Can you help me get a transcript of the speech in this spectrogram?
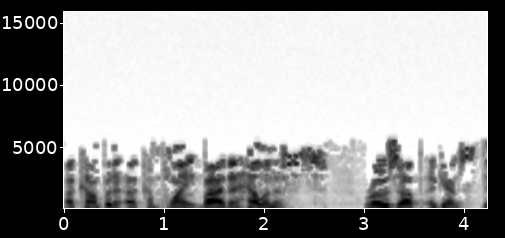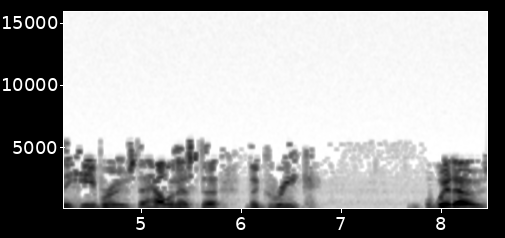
a, company, a complaint by the Hellenists rose up against the Hebrews. The Hellenists, the, the Greek widows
